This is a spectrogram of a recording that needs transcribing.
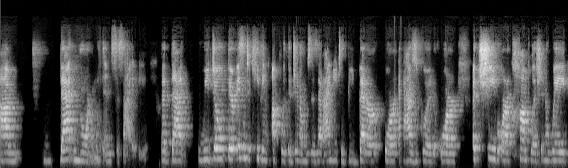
um, that norm within society, that that we don't there isn't a keeping up with the joneses that i need to be better or as good or achieve or accomplish in a way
